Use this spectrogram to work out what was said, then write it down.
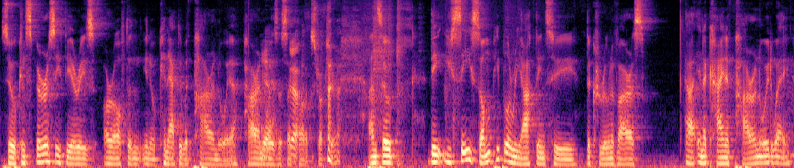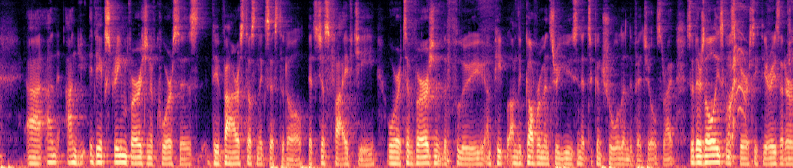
So conspiracy theories are often, you know, connected with paranoia. Paranoia Yeah. is a psychotic structure, and so the you see some people are reacting to the coronavirus uh, in a kind of paranoid way. Uh, and and the extreme version, of course, is the virus doesn't exist at all. It's just five G, or it's a version of the flu, and people and the governments are using it to control individuals, right? So there's all these conspiracy theories that are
